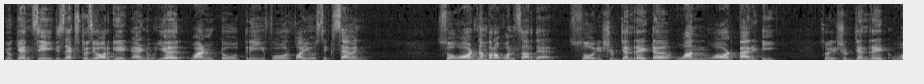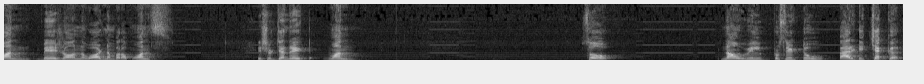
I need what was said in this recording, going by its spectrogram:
you can see this is exclusive OR gate and here 1, 2, 3, 4, 5, 6, 7. So odd number of ones are there. So it should generate uh, 1 odd parity. So it should generate 1 based on odd number of ones. It should generate 1. So now we'll proceed to parity checker,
